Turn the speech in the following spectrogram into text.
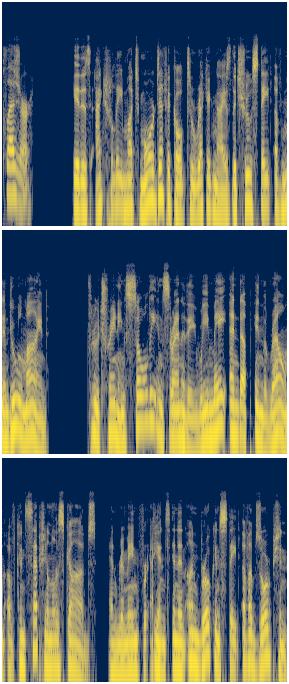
pleasure, it is actually much more difficult to recognize the true state of non-dual mind. Through training solely in serenity we may end up in the realm of conceptionless gods, and remain for eons in an unbroken state of absorption.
